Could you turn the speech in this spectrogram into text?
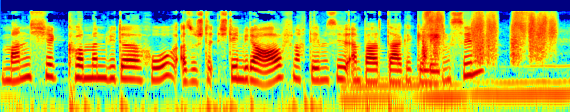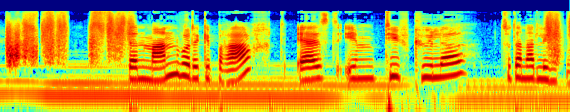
Manche kommen wieder hoch, also stehen wieder auf, nachdem sie ein paar Tage gelegen sind. Dein Mann wurde gebracht. Er ist im Tiefkühler zu deiner Linken.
